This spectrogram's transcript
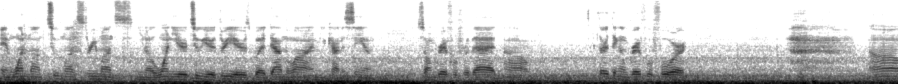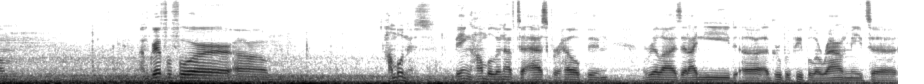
in one month, two months, three months, you know, one year, two year, three years, but down the line, you kind of see them. So I'm grateful for that. Um, third thing I'm grateful for. Um, I'm grateful for um, humbleness, being humble enough to ask for help and realize that I need uh, a group of people around me to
